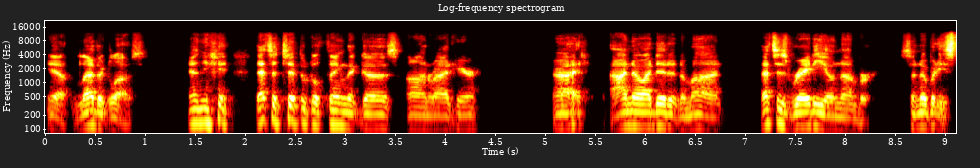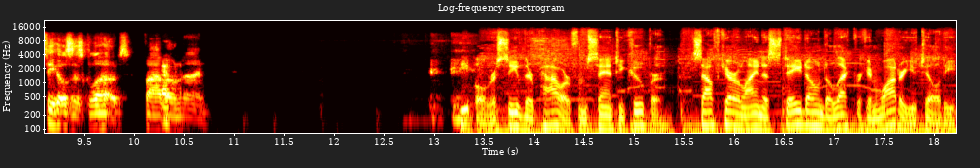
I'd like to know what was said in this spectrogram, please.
Yeah, leather gloves. And that's a typical thing that goes on right here. All right. I know I did it to mine. That's his radio number. So nobody steals his gloves. 509. People receive their power from Santee Cooper, South Carolina's state-owned electric and water utility,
